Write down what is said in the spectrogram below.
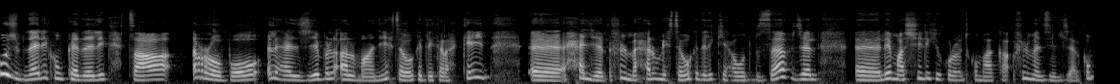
وجبنا لكم كذلك حتى الروبو العجيب الألماني. حتى هو كذلك راه كاين آه حاليا في المحل واللي حتى هو كذلك كيعوض بزاف ديال آه les machines اللي كيكونوا عندكم هكا في المنزل ديالكم.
